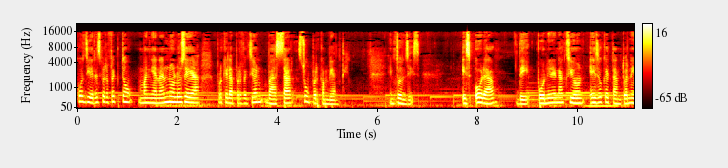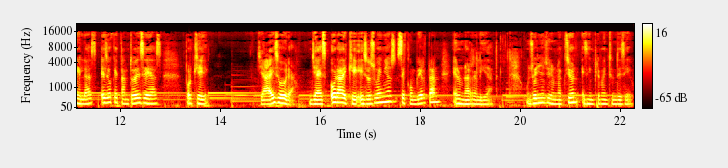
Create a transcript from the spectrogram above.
consideres perfecto, mañana no lo sea, porque la perfección va a estar súper cambiante. Entonces, es hora de poner en acción eso que tanto anhelas, eso que tanto deseas, porque ya es hora, ya es hora de que esos sueños se conviertan en una realidad. Un sueño sin una acción es simplemente un deseo.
